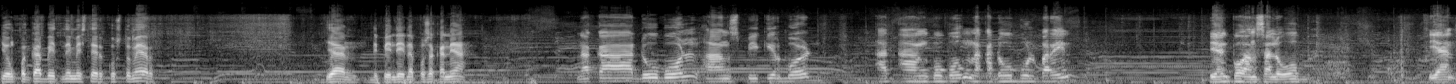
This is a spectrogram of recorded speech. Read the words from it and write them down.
yung pagkabit ni Mr. Customer. Yan, depende na po sa kanya. Naka-double ang speaker board at ang bubong naka-double pa rin. Yan po ang sa loob. Yan.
